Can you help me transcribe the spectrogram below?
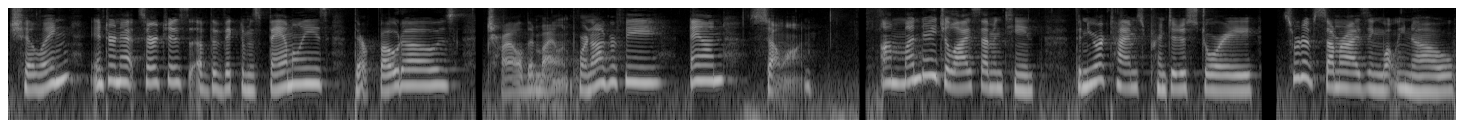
chilling internet searches of the victims' families, their photos, child and violent pornography, and so on. On Monday, July 17th, the New York Times printed a story sort of summarizing what we know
